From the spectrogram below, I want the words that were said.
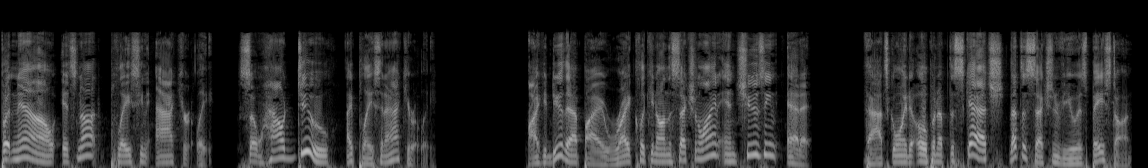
But now it's not placing accurately. So how do I place it accurately? I can do that by right clicking on the section line and choosing Edit. That's going to open up the sketch that the section view is based on.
